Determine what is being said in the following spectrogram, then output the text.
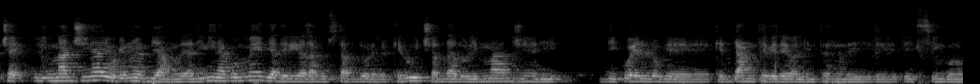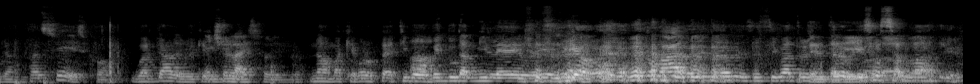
cioè, l'immaginario che noi abbiamo della Divina Commedia deriva da Gustave Doré perché lui ci ha dato l'immagine di di quello che, che Dante vedeva all'interno dei- dei- del singolo canto. Pazzesco. Guardatelo perché... E ce l'hai sto libro? No, ma che proprio è tipo Ah. venduto a 1000 euro. Io, meno male, questi 400 euro mi sono salvati.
